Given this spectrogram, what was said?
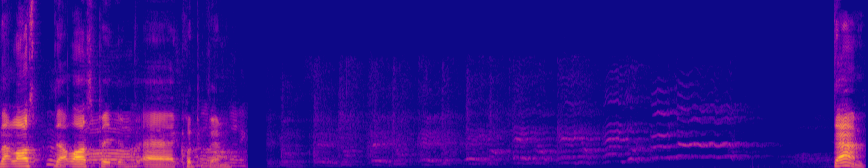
That last that last bit of uh, clip of him. Damn.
